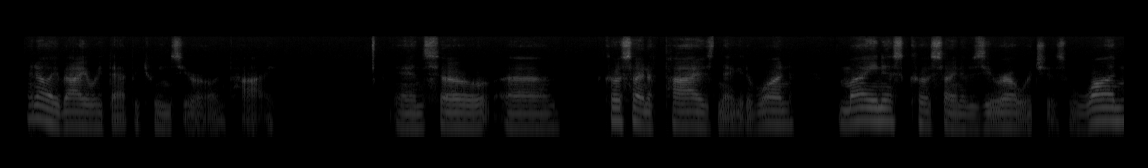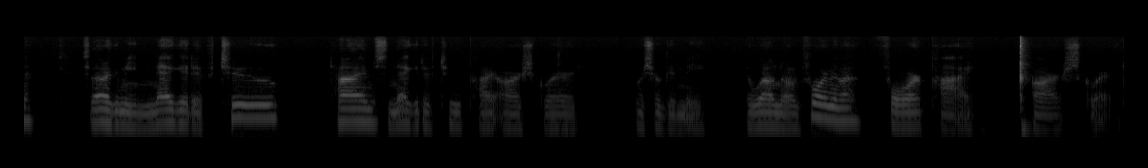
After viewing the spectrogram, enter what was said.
and I'll evaluate that between 0 and pi. And so uh, cosine of pi is negative 1 minus cosine of 0, which is 1. So that'll give me negative 2 times negative 2 pi r squared, which will give me the well-known formula 4 pi r squared.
